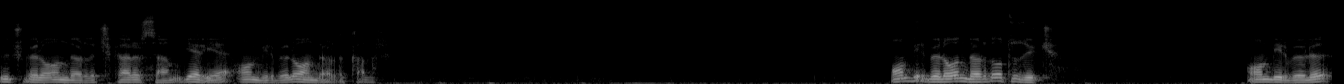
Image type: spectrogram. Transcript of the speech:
3 bölü 14'ü çıkarırsam geriye 11 bölü 14'ü kalır. On bir bölü 14'ü 33. 11 bölü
